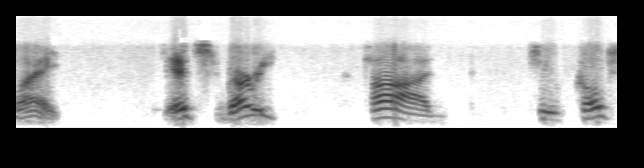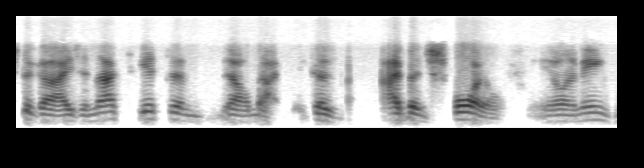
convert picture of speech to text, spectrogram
play. It's very hard to coach the guys and not get them, you know, not because I've been spoiled. You know what I mean?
